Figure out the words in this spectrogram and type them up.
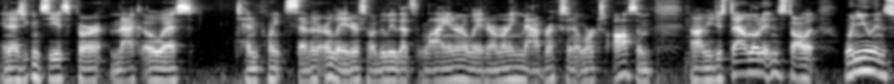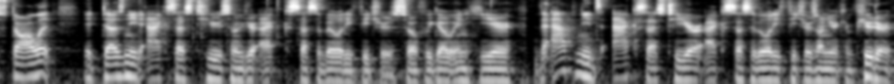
And as you can see, it's for Mac OS 10.7 or later, so I believe that's Lion or later. I'm running Mavericks and it works awesome. Um, you just download it, install it. When you install it, it does need access to some of your accessibility features. So if we go in here, the app needs access to your accessibility features on your computer,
